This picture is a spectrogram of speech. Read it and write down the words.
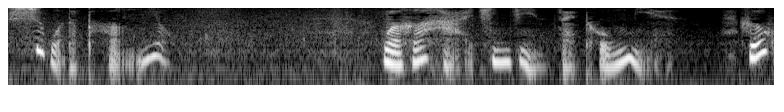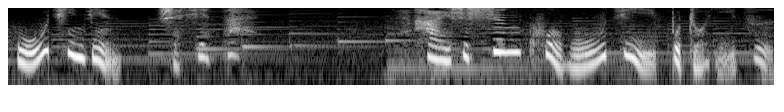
是我的朋友。我和海亲近在童年，和湖亲近是现在。海是深阔无际，不着一字，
